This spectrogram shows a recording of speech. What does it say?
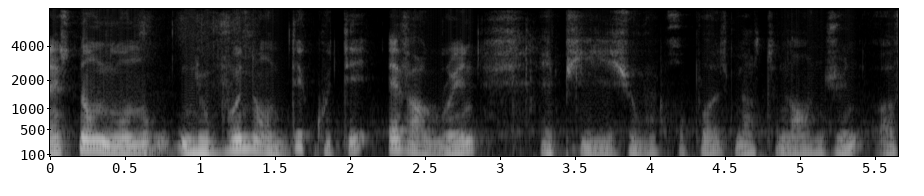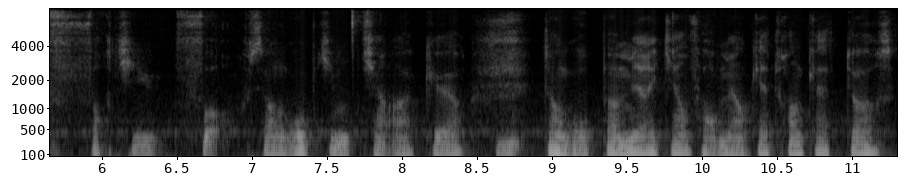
L'instant, nous, nous venons d'écouter Evergreen. Et puis, je vous propose maintenant June of 44. C'est un groupe qui me tient à cœur. C'est un groupe américain formé en 94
